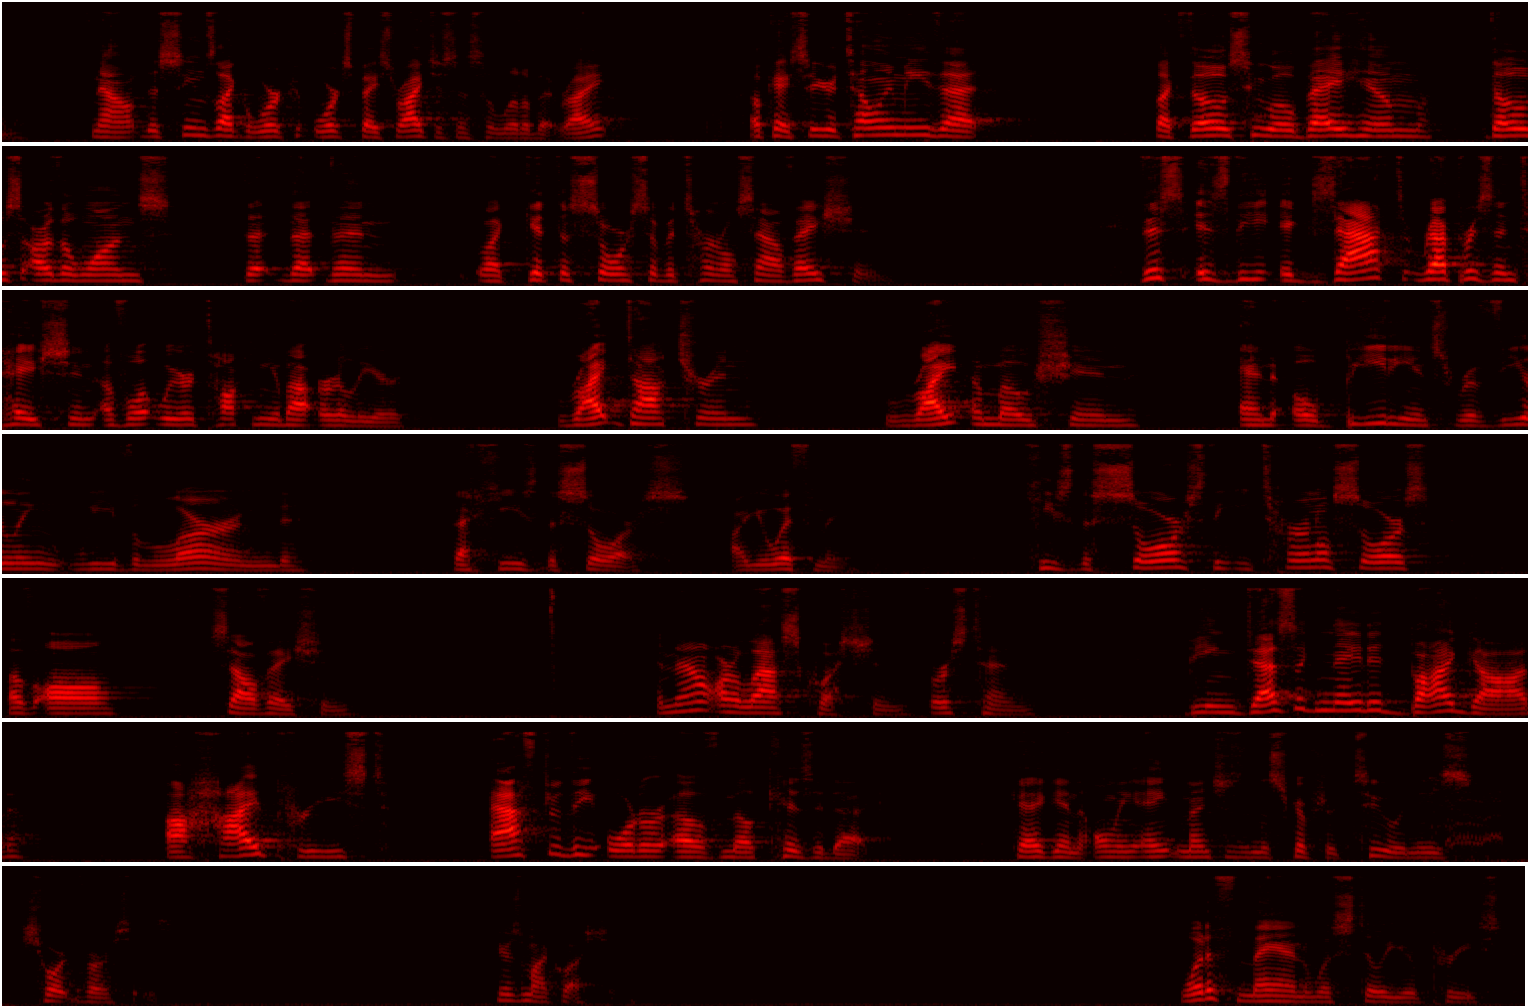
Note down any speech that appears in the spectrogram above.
Now, this seems like a work, works-based righteousness a little bit, right? Okay, so you're telling me that like those who obey him, those are the ones that, that then like get the source of eternal salvation. This is the exact representation of what we were talking about earlier right doctrine, right emotion, and obedience revealing we've learned that He's the source. Are you with me? He's the source, the eternal source of all salvation. And now, our last question, verse 10. Being designated by God a high priest after the order of Melchizedek. Okay, again, only eight mentions in the scripture, two in these short verses. Here's my question What if man was still your priest?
